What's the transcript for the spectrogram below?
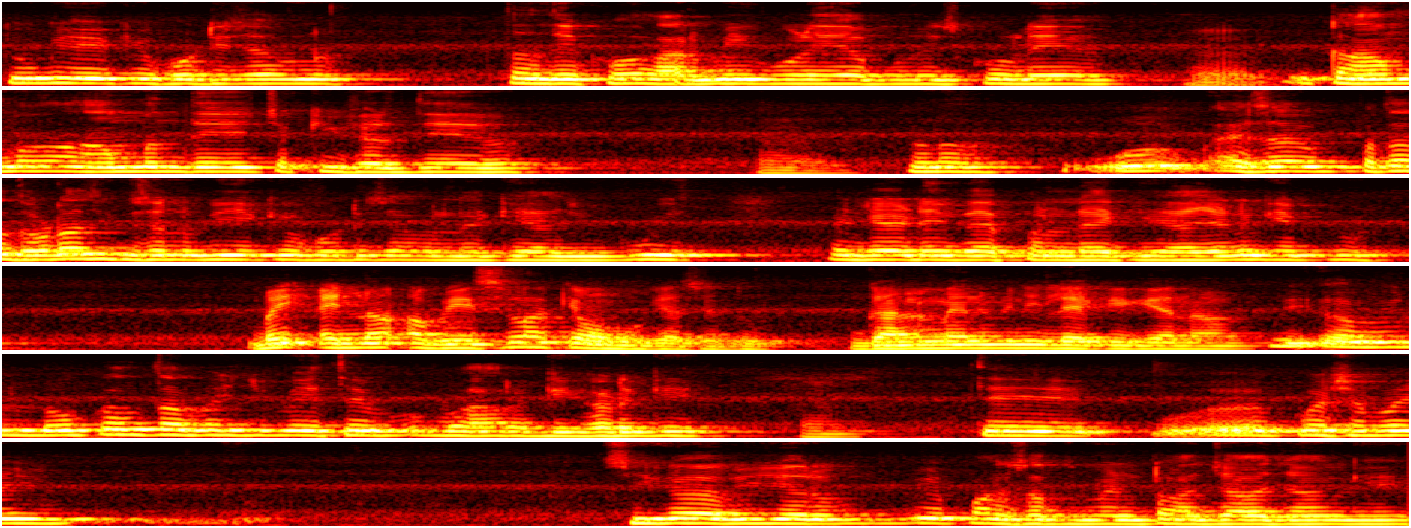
ਕਿਉਂਕਿ AK47 ਤਾਂ ਦੇਖੋ ਆਰਮੀ ਕੋਲੇ ਆ ਪੁਲਿਸ ਕੋਲੇ ਆ। ਇੱਕ ਆਮ ਬੰਦੇ ਚੱਕੀ ਫਿਰਦੇ ਆ। ਹੂੰ। ਹਨਾ? ਉਹ ਐਸਾ ਪਤਾ ਥੋੜਾ ਸੀ ਕਿਸੇ ਨੂੰ ਵੀ AK47 ਲੈ ਕੇ ਆ ਜੂ ਕੋਈ ਐਡੇ ਵੈਪਨ ਲੈ ਕੇ ਆ ਜਾਣਗੇ। ਬਈ ਇੰਨਾ ਅਵੇਸਲਾ ਕਿਉਂ ਹੋ ਗਿਆ ਸਿੱਧੂ? ਗਨਮੈਨ ਵੀ ਨਹੀਂ ਲੈ ਕੇ ਗਿਆ ਨਾਲ। ਲੋਕਲ ਤਾਂ ਬਈ ਜਿਵੇਂ ਇੱਥੇ ਬਾਹਰ ਅੱਗੇ ਖੜ ਗਏ। ਤੇ ਕੁਛ ਬਈ ਸੀਗਾ ਵੀ ਯਾਰ 5-7 ਮਿੰਟ ਆ ਜਾ ਜਾਾਂਗੇ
